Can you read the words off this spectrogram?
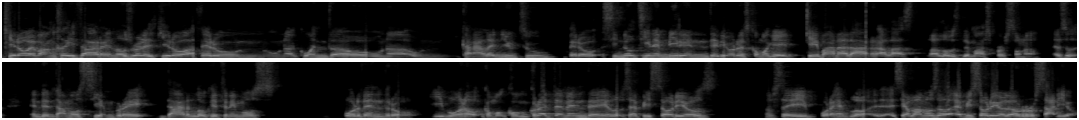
quiero evangelizar en las redes, quiero hacer una cuenta o un canal en YouTube, pero si no tienen vida interior es como que, ¿qué van a dar a las a los demás personas? Eso, intentamos siempre dar lo que tenemos por dentro. Y bueno, como concretamente los episodios, no sé, por ejemplo, eh, si hablamos del episodio del Rosario,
